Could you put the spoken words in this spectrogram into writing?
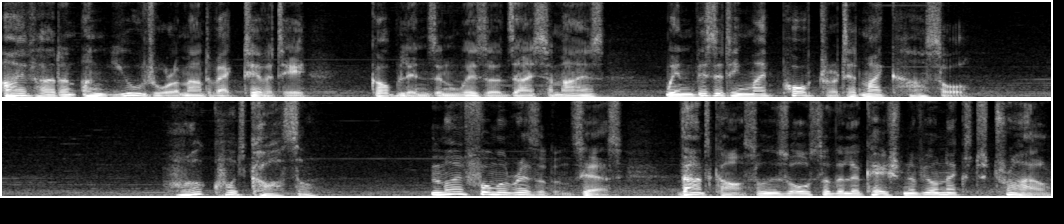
I've heard an unusual amount of activity, goblins and wizards, I surmise, when visiting my portrait at my castle. Rookwood Castle? My former residence, yes. That castle is also the location of your next trial.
